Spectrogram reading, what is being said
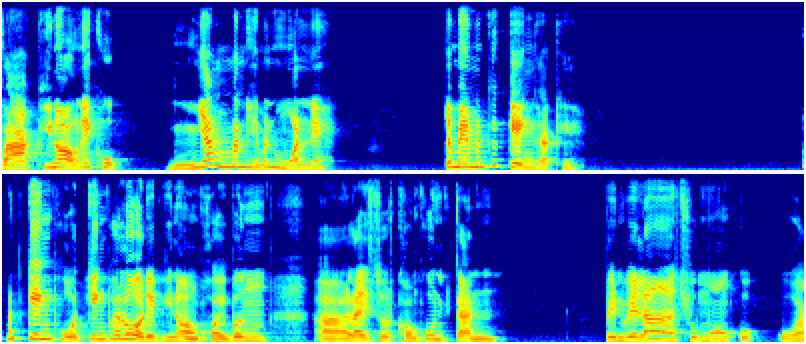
ฝากพี่น้องในคุก ย่ำมันให้มันมวนเนี่ย จะแม่นมันคือเก่งคักแท้มันเก่งโผดเก่งพะโล้เด้พี่น้องคอยเบิงอ่าไลฟ์สดของคุณกัน เป็นเวลาชั่วโมงกกว่า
